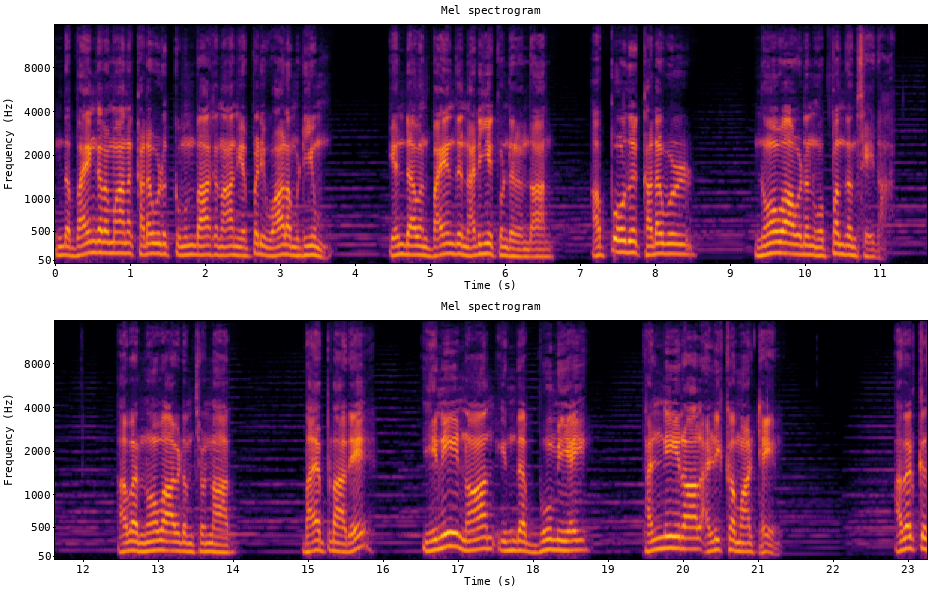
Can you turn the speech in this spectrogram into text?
இந்த பயங்கரமான கடவுளுக்கு முன்பாக நான் எப்படி வாழ முடியும்? என்று அவன் பயந்து நடுங்கிக் கொண்டிருந்தான். அப்போது கடவுள் நோவாவுடன் ஒப்பந்தம் செய்தார். அவர் நோவாவிடம் சொன்னார் பயப்படாதே. இனி நான் இந்த பூமியை தண்ணீரால் அழிக்க மாட்டேன். அதற்கு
